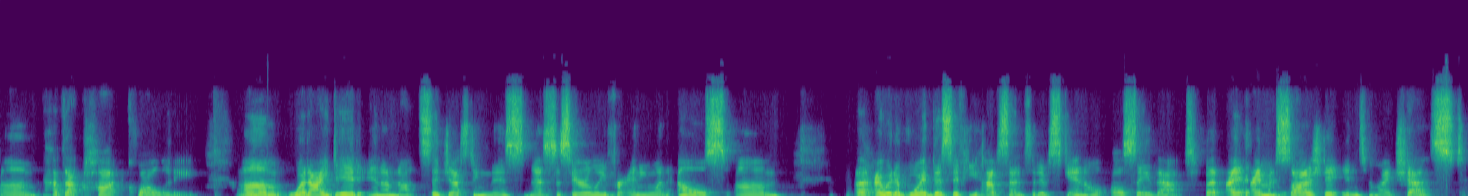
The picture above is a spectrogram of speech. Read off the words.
um, have that hot quality. Mhm. Um, what I did, and I'm not suggesting this necessarily for anyone else. I I would avoid this if you have sensitive skin. I'll, I'll say that. But I, I massaged it into my chest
